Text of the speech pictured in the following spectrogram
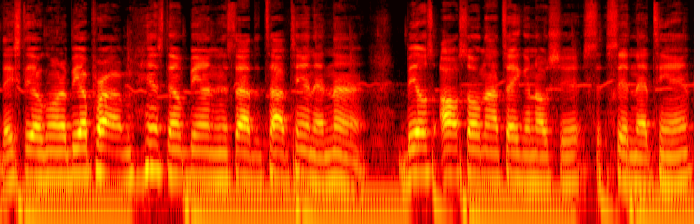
They still going to be a problem. Hence them being inside the top ten at nine. Bills also not taking no shit, sitting at ten,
